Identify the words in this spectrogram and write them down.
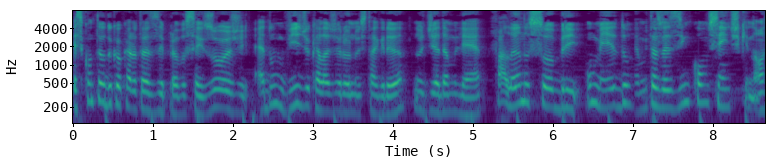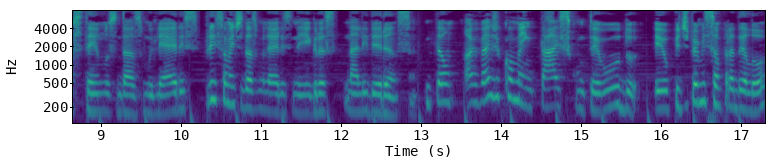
Esse conteúdo que eu quero trazer para vocês hoje é de um vídeo que ela gerou no Instagram no Dia da Mulher, falando sobre o medo, é muitas vezes inconsciente que nós temos das mulheres, principalmente das mulheres negras na liderança. Então, ao invés de comentar esse conteúdo, eu pedi permissão para Delô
